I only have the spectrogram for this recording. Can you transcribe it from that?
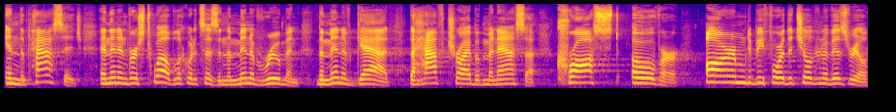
in the passage. And then in verse 12, look what it says And the men of Reuben, the men of Gad, the half tribe of Manasseh crossed over, armed before the children of Israel,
